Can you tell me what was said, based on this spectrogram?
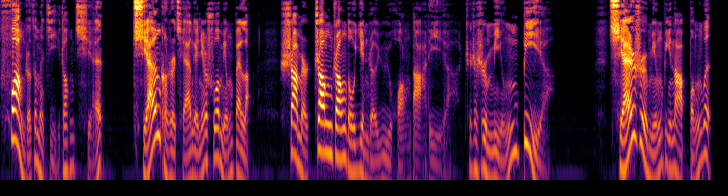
放着这么几张钱，钱可是钱，给您说明白了。上面张张都印着玉皇大帝呀，这这是冥币呀。钱是冥币，那甭问。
